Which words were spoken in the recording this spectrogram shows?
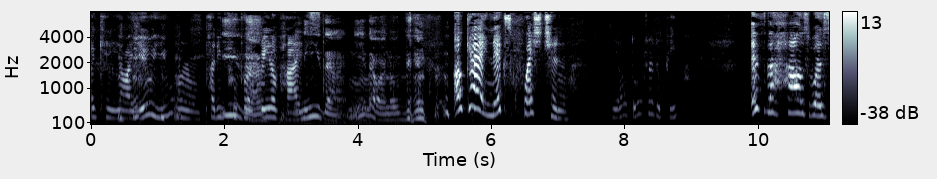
Okay, yeah, you you are a putty pooper, Either. afraid of heights. Neither. Neither oh. one of them. Okay, next question. Yo, don't try to peep. If the house was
